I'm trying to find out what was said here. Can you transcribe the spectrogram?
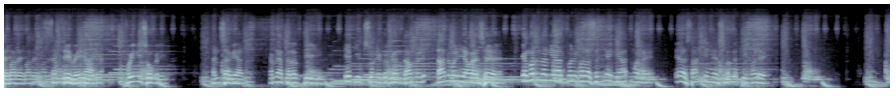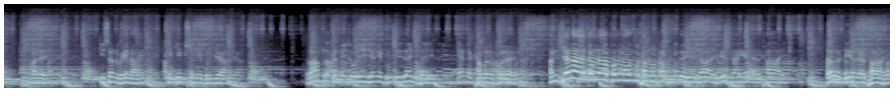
અમારે સંજયભાઈના કોઈની છોકરી, હંસાબેન. એમના તરફથી એક એકસો ને રૂપિયાનું દાન મળી- આવે છે. કે મરનાની આત્માને મારા સંજયની આત્માને એ શાંતિને સ્વગતિ મળે. અમારે કિશનભાઈના એક એકસો ને રૂપિયા. રામ લખનની જોડી જેની તૂટી જાય ને સાહેબ, એને ખબર પડે. અને જેના જમણા પગના અંગૂઠાનો નખ ગઈ જાય વેદના એને થાય, દર્દ એને થાય.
